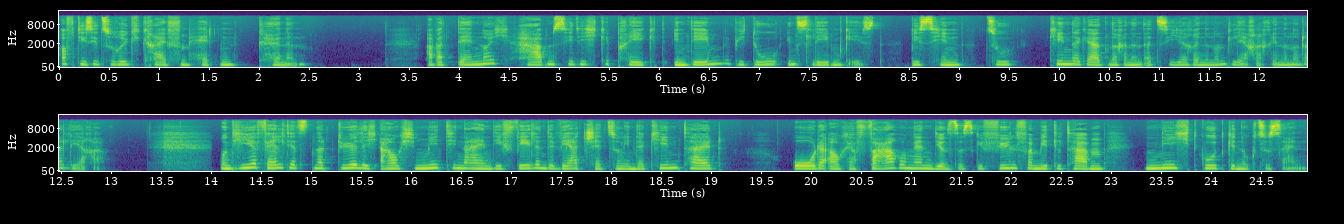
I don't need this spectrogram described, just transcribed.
auf die sie zurückgreifen hätten können. Aber dennoch haben sie dich geprägt in dem, wie du ins Leben gehst, bis hin zu Kindergärtnerinnen, Erzieherinnen und Lehrerinnen oder Lehrer. Und hier fällt jetzt natürlich auch mit hinein die fehlende Wertschätzung in der Kindheit oder auch Erfahrungen, die uns das Gefühl vermittelt haben, nicht gut genug zu sein.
